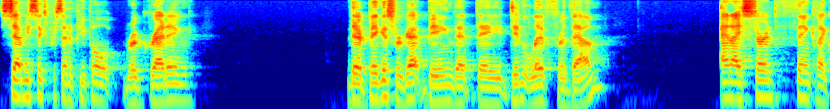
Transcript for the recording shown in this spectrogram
76% of people regretting their biggest regret being that they didn't live for them and i started to think like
